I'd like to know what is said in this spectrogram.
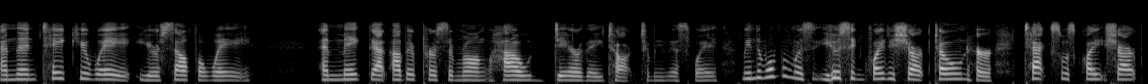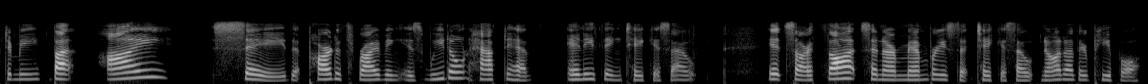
And then take your way yourself away and make that other person wrong. How dare they talk to me this way? I mean, the woman was using quite a sharp tone. Her text was quite sharp to me. But I say that part of thriving is we don't have to have anything take us out. It's our thoughts and our memories that take us out, not other people.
